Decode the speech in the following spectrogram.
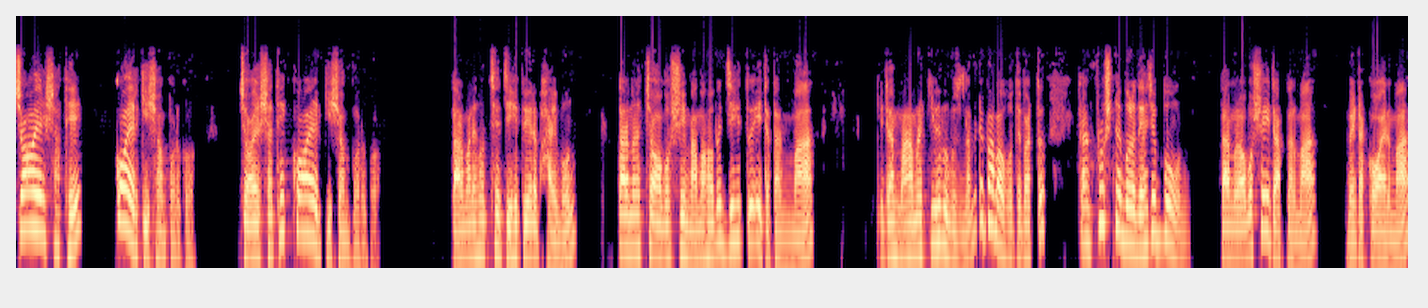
চ এর সাথে ক এর কি সম্পর্ক? চ এর সাথে ক এর কি সম্পর্ক? তার মানে হচ্ছে যেহেতু এরা ভাই বোন তার মানে চ অবশ্যই মামা হবে। যেহেতু এটা তার মা, এটা মা আমরা কীভাবে বুঝলাম? এটা বাবাও হতে পারতো। কারণ প্রশ্নে বলে দেওয়া হয়েছে বোন। তার মানে অবশ্যই এটা আপনার মা। বা এটা ক এর মা।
